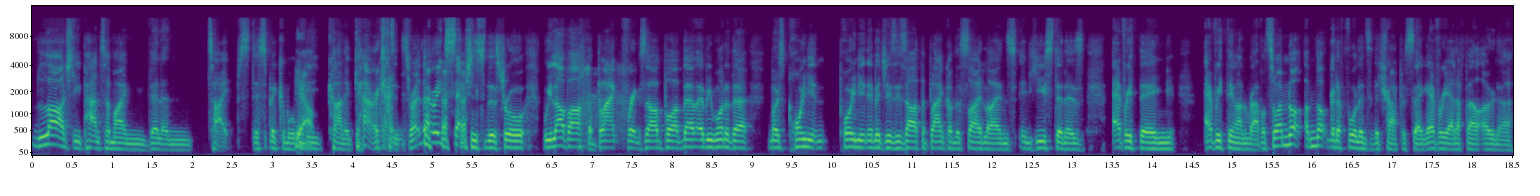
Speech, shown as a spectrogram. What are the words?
largely pantomime villain types, despicable Yeah. me kind of characters, right? There are exceptions to this rule. We love Arthur Blank, for example. I mean, one of the most poignant poignant images is Arthur Blank on the sidelines in Houston as everything everything unraveled. So I'm not I'm not going to fall into the trap of saying every NFL owner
